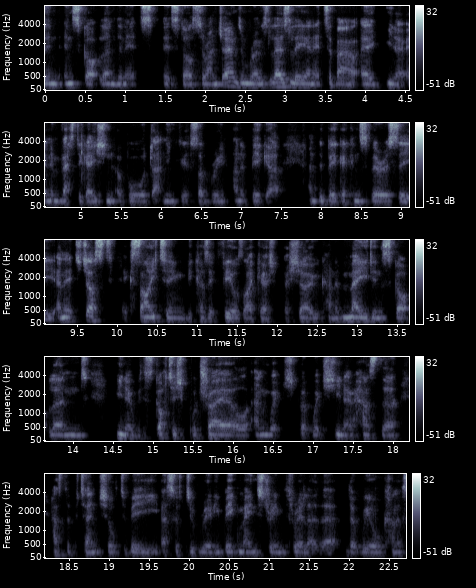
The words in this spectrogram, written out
in, in Scotland. And it's it stars Suranne Jones and Rose Leslie, and it's about a you know an investigation aboard that nuclear submarine and a bigger and the bigger conspiracy. And it's just exciting because it feels like a, a show kind of made in Scotland you know with Scottish portrayal and which but which you know has the has the potential to be a sort of really big mainstream thriller that that we all kind of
